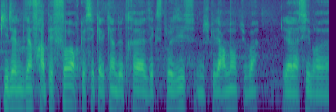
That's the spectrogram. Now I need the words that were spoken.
qu'il aime bien frapper fort, que c'est quelqu'un de très explosif musculairement, tu vois. Il a la fibre euh,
